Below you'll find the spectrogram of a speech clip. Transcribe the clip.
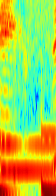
six,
